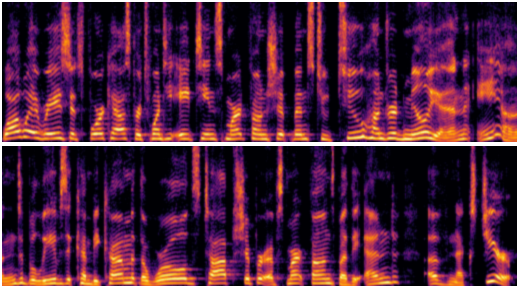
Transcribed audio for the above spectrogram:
Huawei raised its forecast for 2018 smartphone shipments to 200 million and believes it can become the world's top shipper of smartphones by the end of next year.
